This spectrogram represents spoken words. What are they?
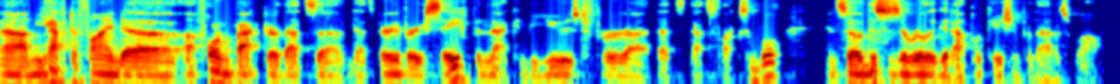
um, you have to find a, a form factor that's uh, that's very very safe and that can be used for uh, that's that's flexible. And so this is a really good application for that as well.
